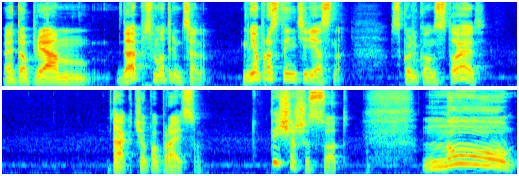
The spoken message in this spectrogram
Это прям... Давай посмотрим цену. Мне просто интересно, сколько он стоит. Так, что по прайсу? 1600. Ну,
